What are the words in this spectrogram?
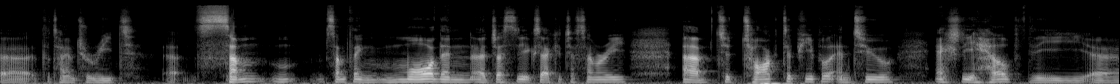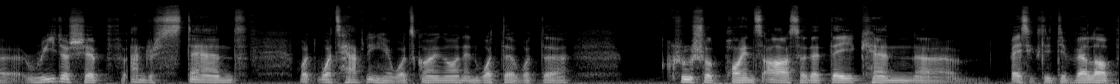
uh, the time to read uh, some something more than uh, just the executive summary uh, to talk to people and to actually help the uh, readership understand what what's happening here, what's going on, and what the what the crucial points are, so that they can uh, basically develop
